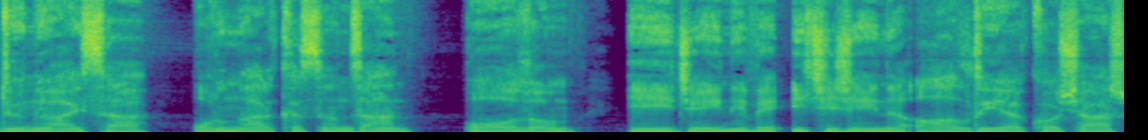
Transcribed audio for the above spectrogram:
Dünya ise onun arkasından oğlum yiyeceğini ve içeceğini al diye koşar.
